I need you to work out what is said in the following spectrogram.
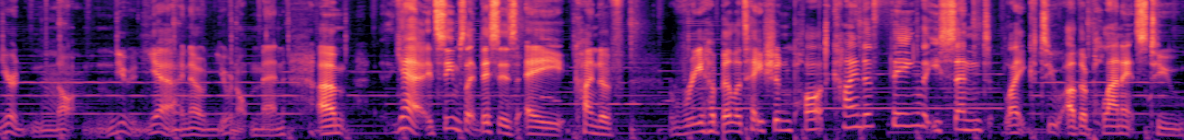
you're not you yeah, I know, you're not men. Um yeah, it seems like this is a kind of rehabilitation pod kind of thing that you send like to other planets to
